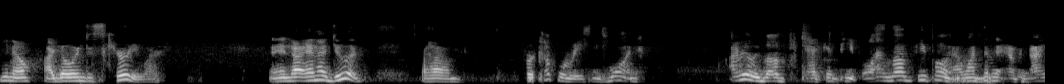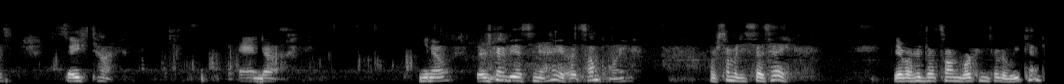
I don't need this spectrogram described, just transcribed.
you know, I go into security work, and I, and I do it um, for a couple of reasons. One, I really love protecting people. I love people, and I want them to have a nice, safe time. And uh, you know, there's going to be a scenario at some point where somebody says, "Hey, you ever heard that song "Working for the Weekend"?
